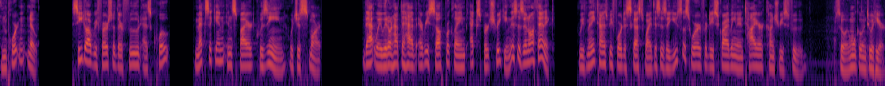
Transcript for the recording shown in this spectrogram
Important note Sea Dog refers to their food as, quote, Mexican inspired cuisine, which is smart. That way, we don't have to have every self proclaimed expert shrieking, This is inauthentic. We've many times before discussed why this is a useless word for describing an entire country's food so I won't go into it here.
